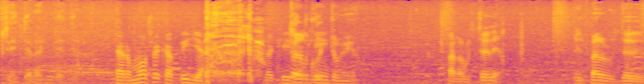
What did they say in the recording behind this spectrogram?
etcétera, etcétera. Hermosa capilla. La que hizo Todo el aquí, cuento mío. Para ustedes. Es para ustedes.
